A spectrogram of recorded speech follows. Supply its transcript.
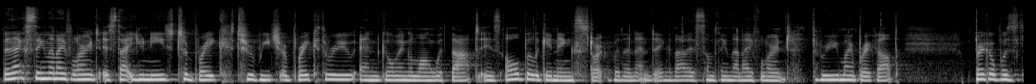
The next thing that I've learned is that you need to break to reach a breakthrough, and going along with that is all beginnings start with an ending. That is something that I've learned through my breakup. Breakup was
